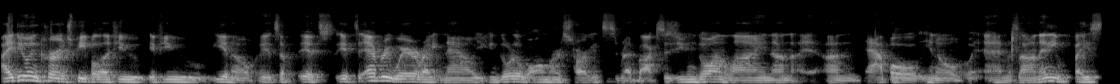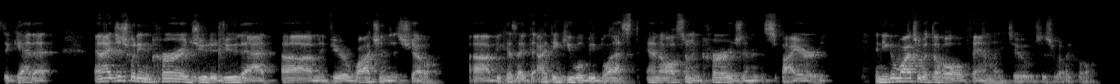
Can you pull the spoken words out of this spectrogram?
i do encourage people if you if you you know it's a it's it's everywhere right now you can go to the walmart's targets red boxes you can go online on on apple you know amazon any place to get it and i just would encourage you to do that um, if you're watching this show uh, because I, I think you will be blessed and also encouraged and inspired and you can watch it with the whole family too which is really cool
